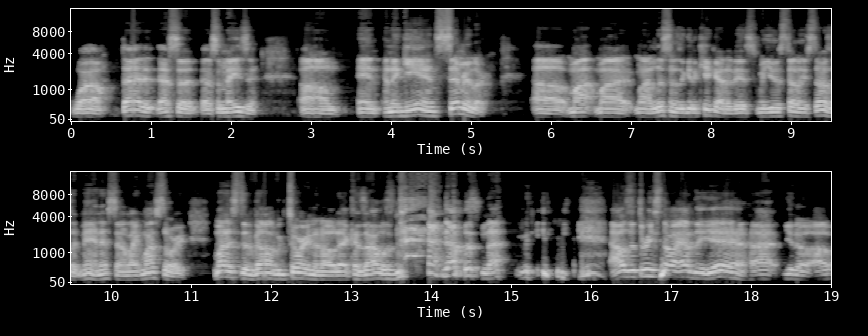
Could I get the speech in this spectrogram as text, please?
Wow, that is, that's a that's amazing, um, and and again similar. Uh, my my my listeners will get a kick out of this when you was telling your story. I was like, man, that sounds like my story, minus the valedictorian and all that, because I was that was not me. I was a three star athlete. Yeah, I, you know, I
